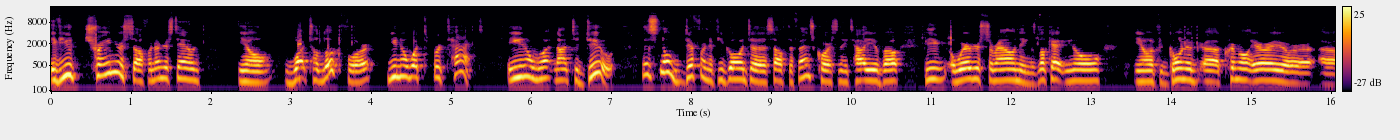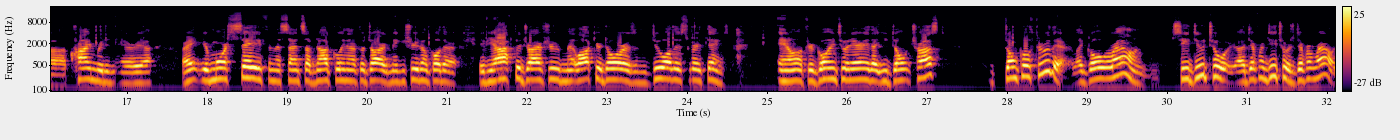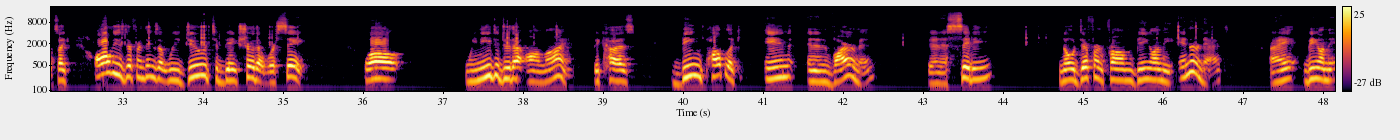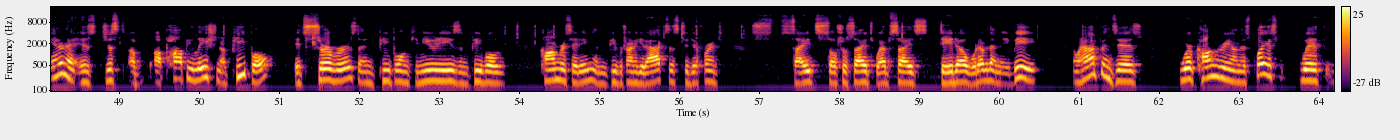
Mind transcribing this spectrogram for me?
if you train yourself and understand you know what to look for, you know what to protect, and you know what not to do. It's no different if you go into a self-defense course and they tell you about be aware of your surroundings. Look at you know you know if you're going to a criminal area or a crime-ridden area, right? You're more safe in the sense of not going there after dark, making sure you don't go there. If you have to drive through, lock your doors and do all these great things. You know, if you're going to an area that you don't trust, don't go through there. Like go around, see detour, uh, different detours, different routes. Like all these different things that we do to make sure that we're safe. Well, we need to do that online because being public in an environment, in a city, no different from being on the internet, right? Being on the internet is just a, a population of people. It's servers and people in communities and people conversating and people trying to get access to different sites, social sites, websites, data, whatever that may be. And what happens is we're congregating on this place with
